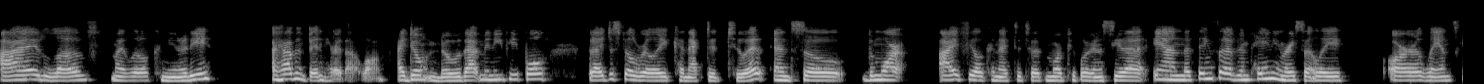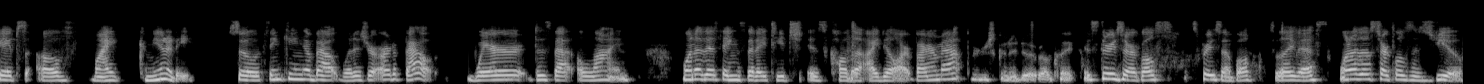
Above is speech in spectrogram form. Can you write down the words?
I love my little community. I haven't been here that long. I don't know that many people but I just feel really connected to it. And so the more I feel connected to it, the more people are going to see that. And the things that I've been painting recently are landscapes of my community. So thinking about what is your art about? Where does that align? One of the things that I teach is called the ideal art buyer map. We're just going to do it real quick. It's three circles. It's pretty simple. So, like this one of those circles is you.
